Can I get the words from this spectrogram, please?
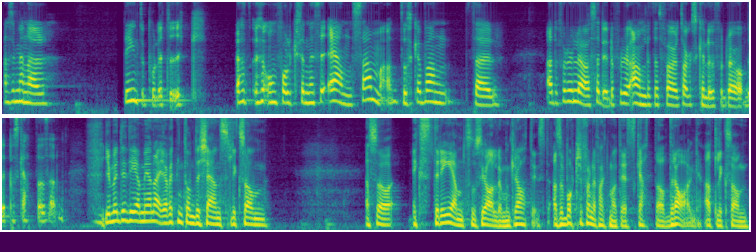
alltså jag menar, det är inte politik. Att, om folk känner sig ensamma, då ska man så här, ja då får du lösa det. Då får du anlita ett företag så kan du få dra av det på skatten sen. Ja, men det är det jag menar. Jag vet inte om det känns liksom alltså, extremt socialdemokratiskt. Alltså bortsett från det faktum att det är skatteavdrag. Att liksom,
